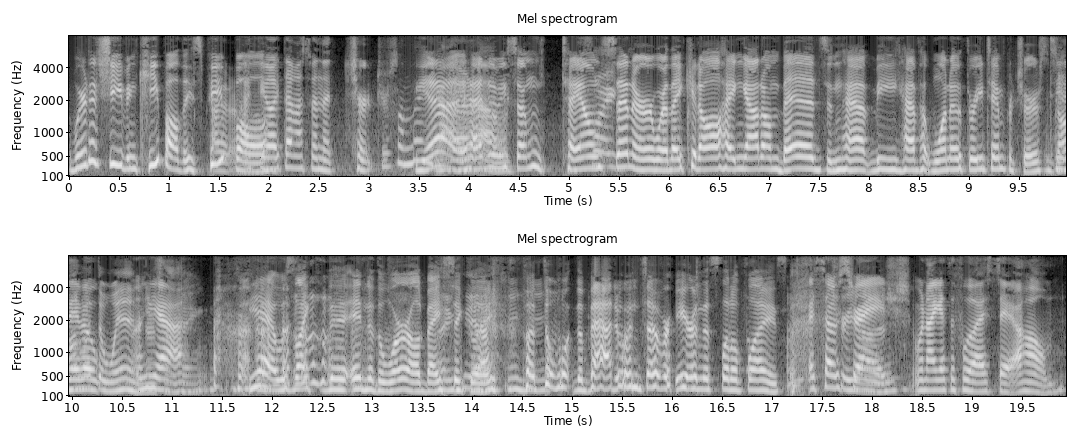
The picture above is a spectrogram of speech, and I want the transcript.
Where did she even keep all these people? I feel like that must have been the church or something. yeah, it don't had to be some town like- center where they could all hang out on beds and have be have 103 temperatures. Gone they with don't- the wind or yeah. something. yeah, it was like the end of the world basically. yeah. Put the the bad ones over here in this little place. It's so Triage. strange. When I get the flu, I stay at home.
